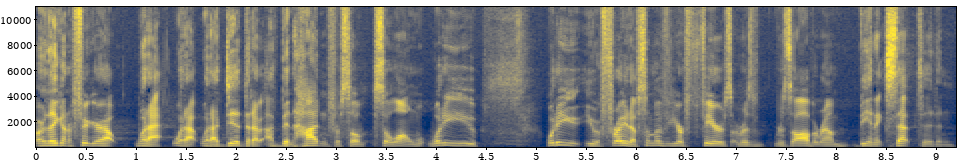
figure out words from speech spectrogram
Are they going to figure out what I, what I, what I did that I, have been hiding for so, so long? What are you, what are you, you afraid of? Some of your fears res- resolve around being accepted and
